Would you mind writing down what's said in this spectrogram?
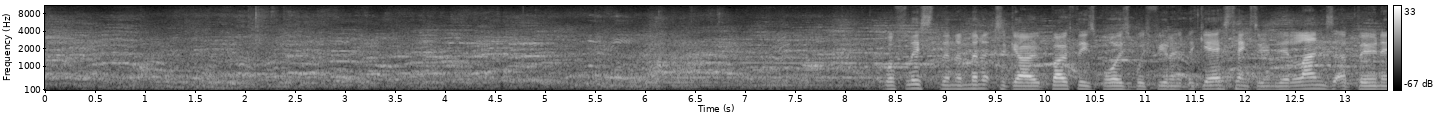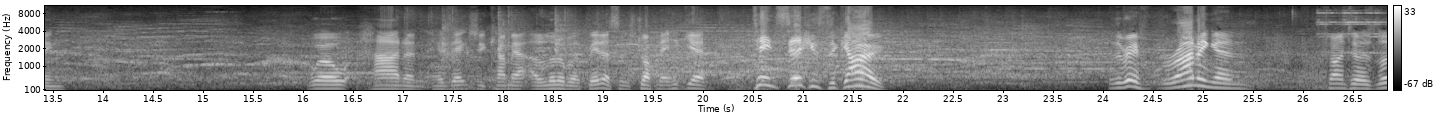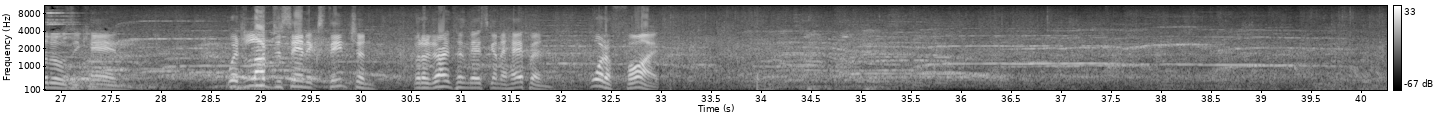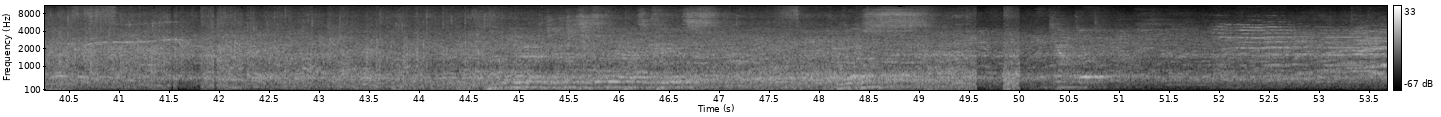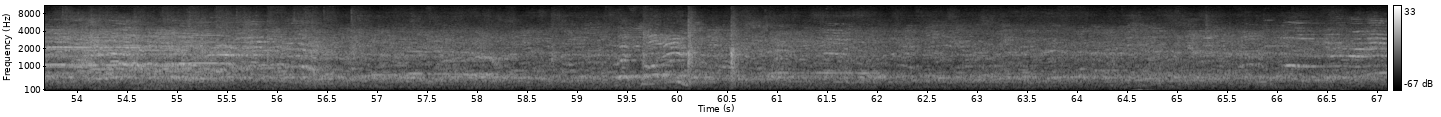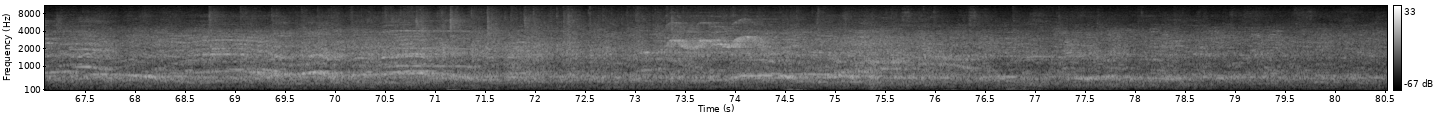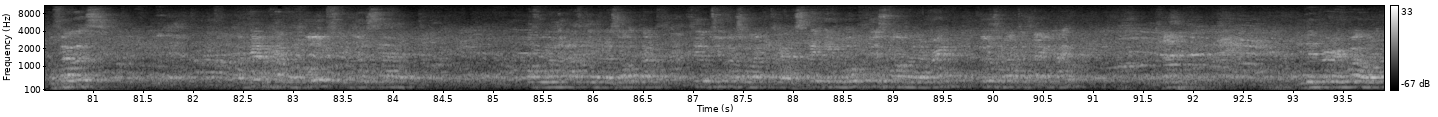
with less than a minute to go, both these boys will be feeling it. The gas tanks are in, their lungs are burning. Will Harnan has actually come out a little bit better since dropping that headgear. 10 seconds to go. The ref running in, trying to as little as he can. We'd love to see an extension, but I don't think that's going to happen. What a fight. Did very well.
